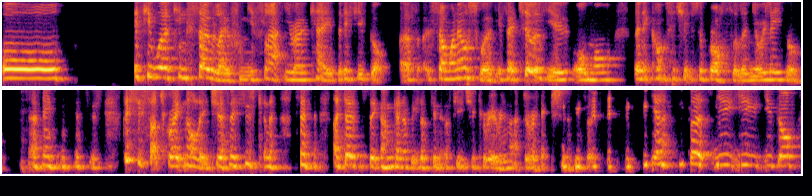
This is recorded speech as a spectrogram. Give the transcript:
or if you're working solo from your flat you're okay. But if you've got uh, someone else work if there are two of you or more then it constitutes a brothel and you're illegal. I mean this is, this is such great knowledge. This is gonna i don't think i'm going to be looking at a future career in that direction but, yeah but you you you go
